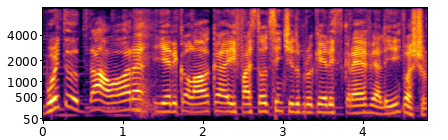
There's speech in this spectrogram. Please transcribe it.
muito da hora, e ele coloca e faz todo sentido pro que ele escreve ali. Poxa,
